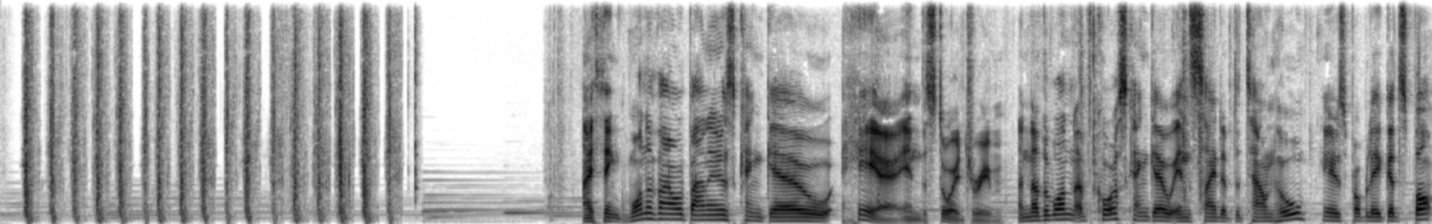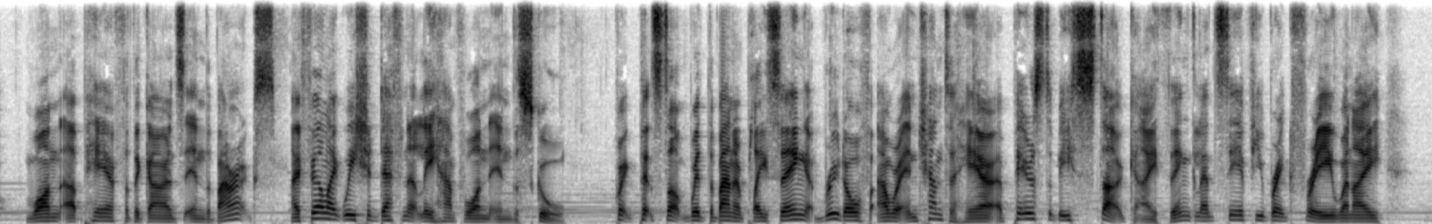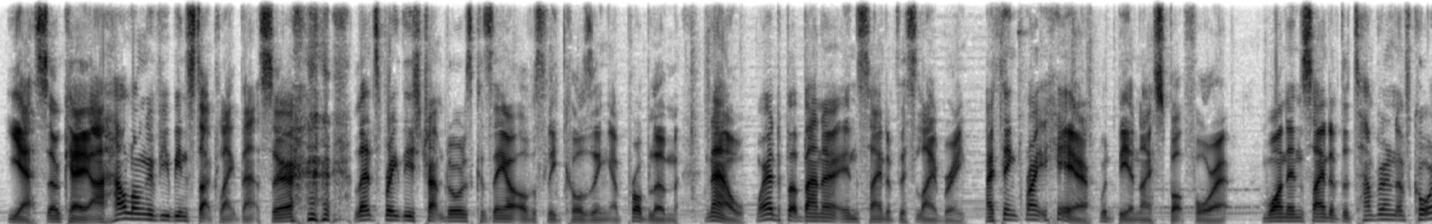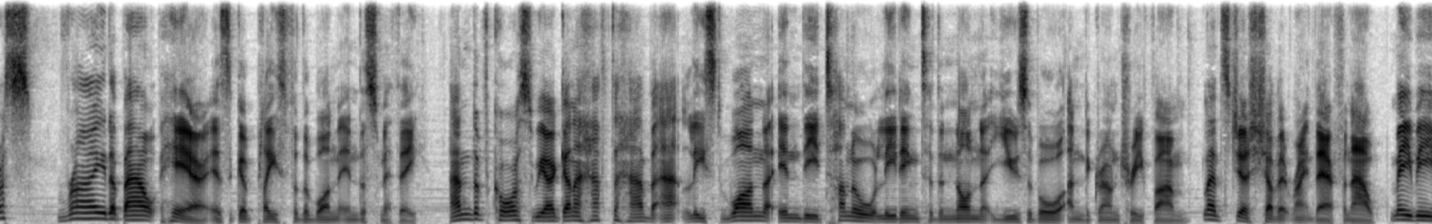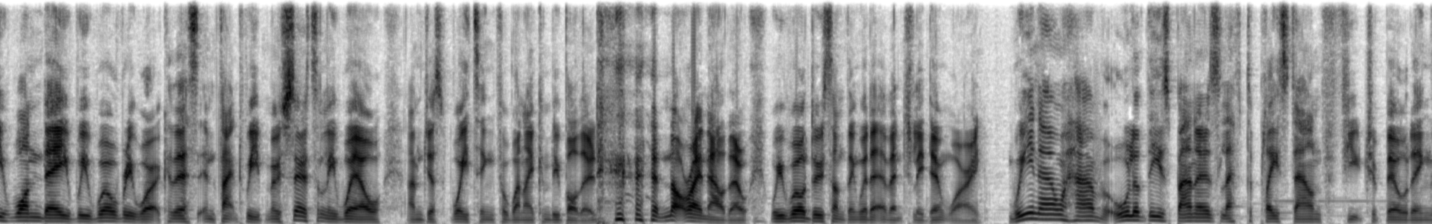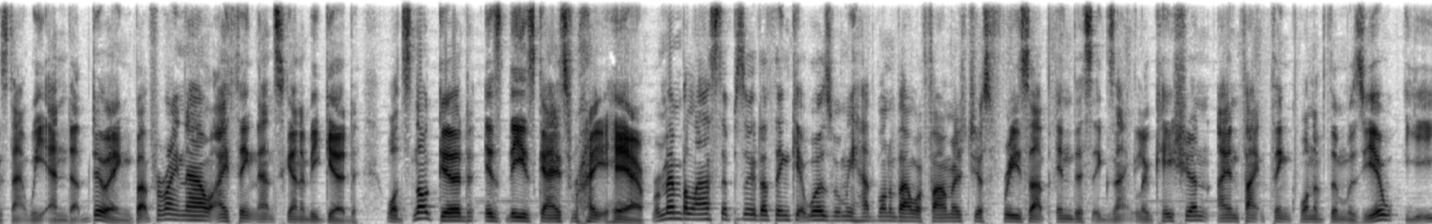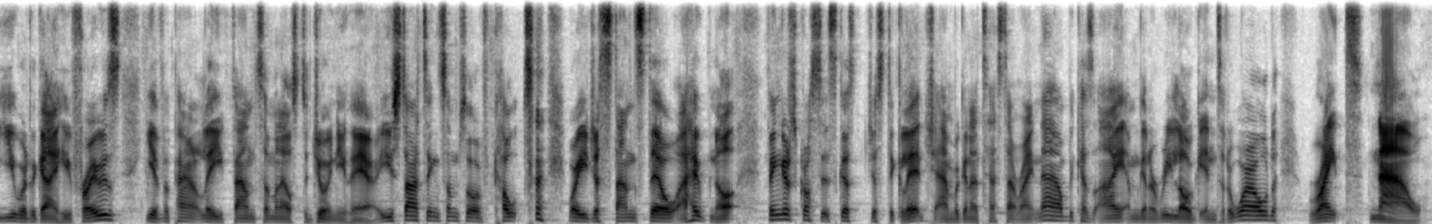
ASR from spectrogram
I think one of our banners can go here in the storage room. Another one, of course, can go inside of the town hall. Here's probably a good spot. One up here for the guards in the barracks. I feel like we should definitely have one in the school. Quick pit stop with the banner placing. Rudolph, our enchanter here, appears to be stuck, I think. Let's see if you break free when I... Yes, okay. Uh, how long have you been stuck like that, sir? Let's break these trapdoors because they are obviously causing a problem. Now, where to put banner inside of this library? I think right here would be a nice spot for it. One inside of the tavern, of course. Right about here is a good place for the one in the smithy. And of course, we are gonna have to have at least one in the tunnel leading to the non-usable underground tree farm. Let's just shove it right there for now. Maybe one day we will rework this. In fact, we most certainly will. I'm just waiting for when I can be bothered. Not right now, though. We will do something with it eventually, don't worry. We now have all of these banners left to place down for future buildings that we end up doing, but for right now I think that's gonna be good. What's not good is these guys right here. Remember last episode I think it was when we had one of our farmers just freeze up in this exact location? I in fact think one of them was you. Y you were the guy who froze. You've apparently found someone else to join you here. Are you starting some sort of cult where you just stand still? I hope not. Fingers crossed it's just a glitch and we're gonna test that right now because I am I'm going to relog into the world right now.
